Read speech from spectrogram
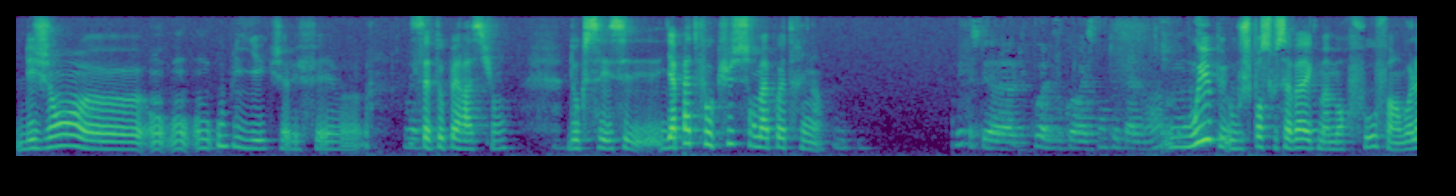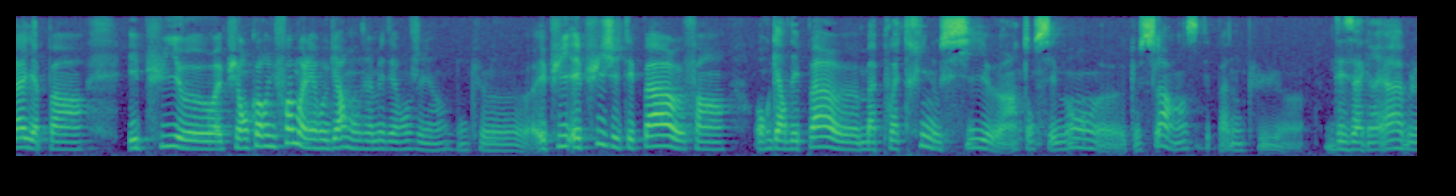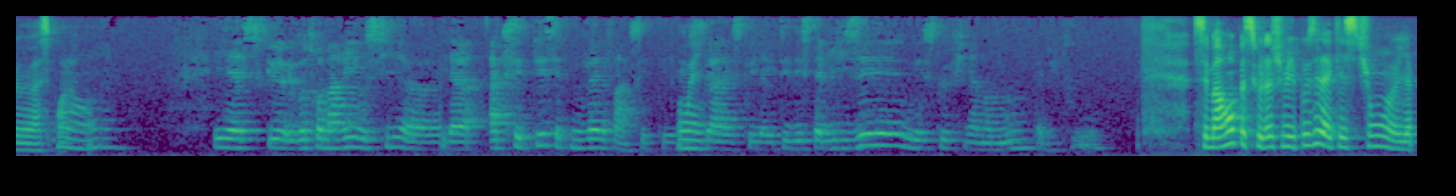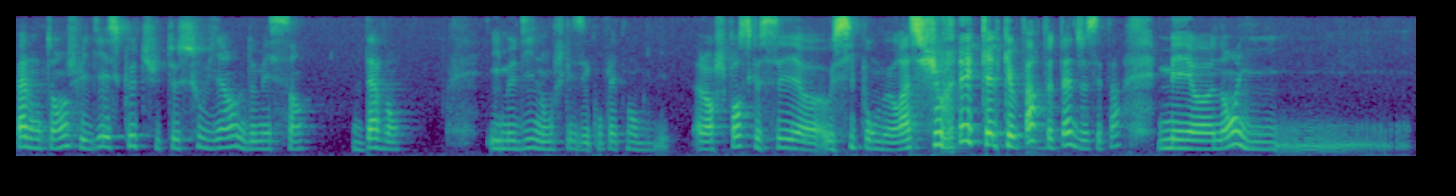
les gens ont, oublié que j'avais fait cette opération. Donc, il n'y a pas de focus sur ma poitrine. Oui, parce que du coup, elle vous correspond totalement. Oui, je pense que ça va avec ma morpho. Enfin, voilà, il n'y a pas. Et puis, euh, et puis encore une fois, moi, les regards m'ont jamais dérangé. Hein. Donc, euh, et puis, et puis, j'étais pas, euh, enfin, on regardait pas ma poitrine aussi intensément que cela. Hein. C'était pas non plus désagréable à ce point-là. Hein. Et est-ce que votre mari aussi, il a accepté cette nouvelle Enfin, accepté. Oui. Est-ce qu'il a été déstabilisé ou est-ce que finalement non, pas du tout? C'est marrant parce que là, je lui ai posé la question il n'y a pas longtemps. Je lui ai dit Est-ce que tu te souviens de mes seins? D'avant. Il me dit non, je les ai complètement oubliés. Alors je pense que c'est euh, aussi pour me rassurer quelque part, peut-être, je ne sais pas. Mais euh, non, il,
